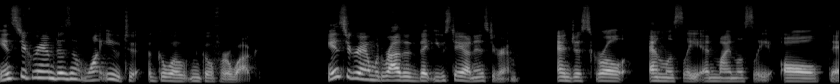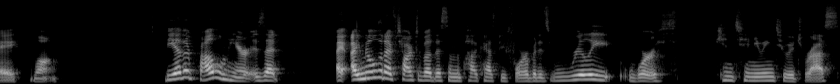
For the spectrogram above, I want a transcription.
Instagram doesn't want you to go out and go for a walk. Instagram would rather that you stay on Instagram and just scroll endlessly and mindlessly all day long. The other problem here is that I, I know that I've talked about this on the podcast before, but it's really worth continuing to address.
